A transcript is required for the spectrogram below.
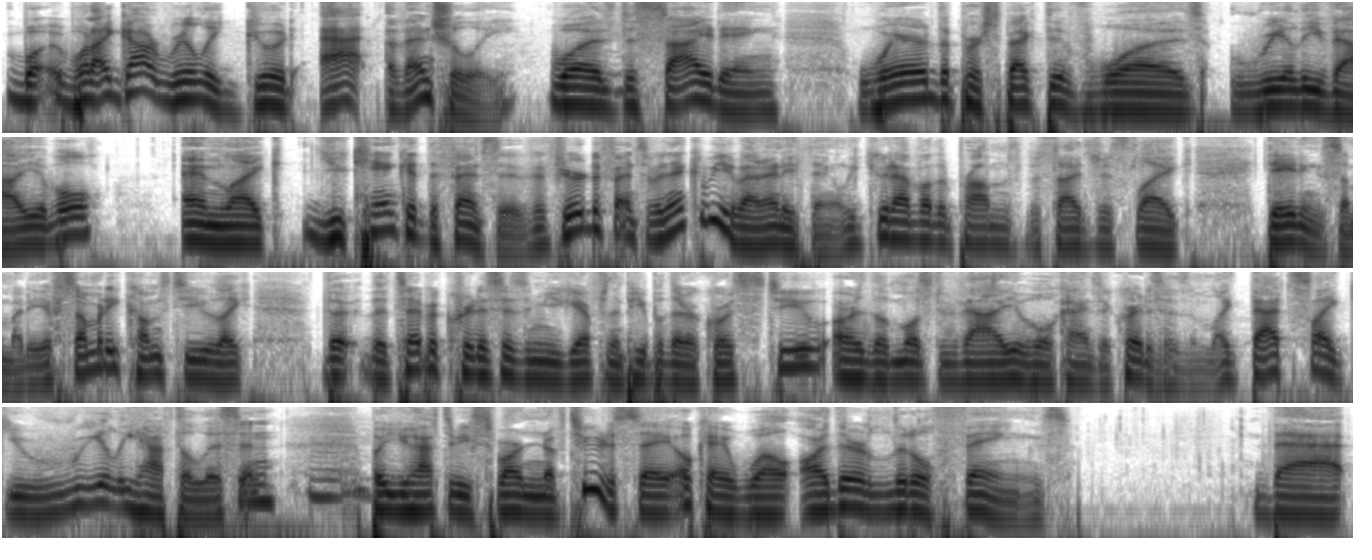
What, what I got really good at eventually was Mm-hmm. deciding where the perspective was really valuable. And like, you can't get defensive. If you're defensive, and it could be about anything. Like, you could have other problems besides just like dating somebody. If somebody comes to you, like the the type of criticism you get from the people that are closest to you are the most valuable kinds of criticism. Like, that's like you really have to listen, mm-hmm. but you have to be smart enough too to say, okay, well, are there little things that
